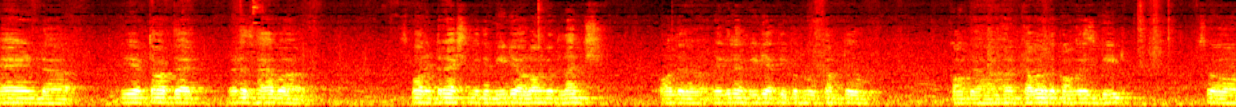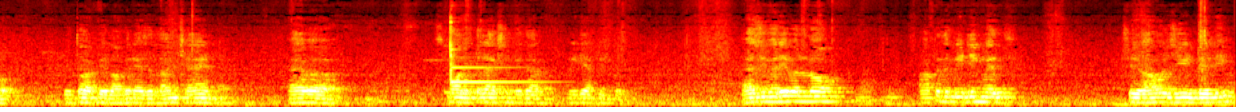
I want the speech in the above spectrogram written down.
end we have thought that let us have a small interaction with the media along with lunch all the regular media people who come to uh, cover the Congress beat. So we thought we'll organize a lunch and have a small interaction with our media people. As you very well know, after the meeting with Sri Rahul ji in Delhi,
